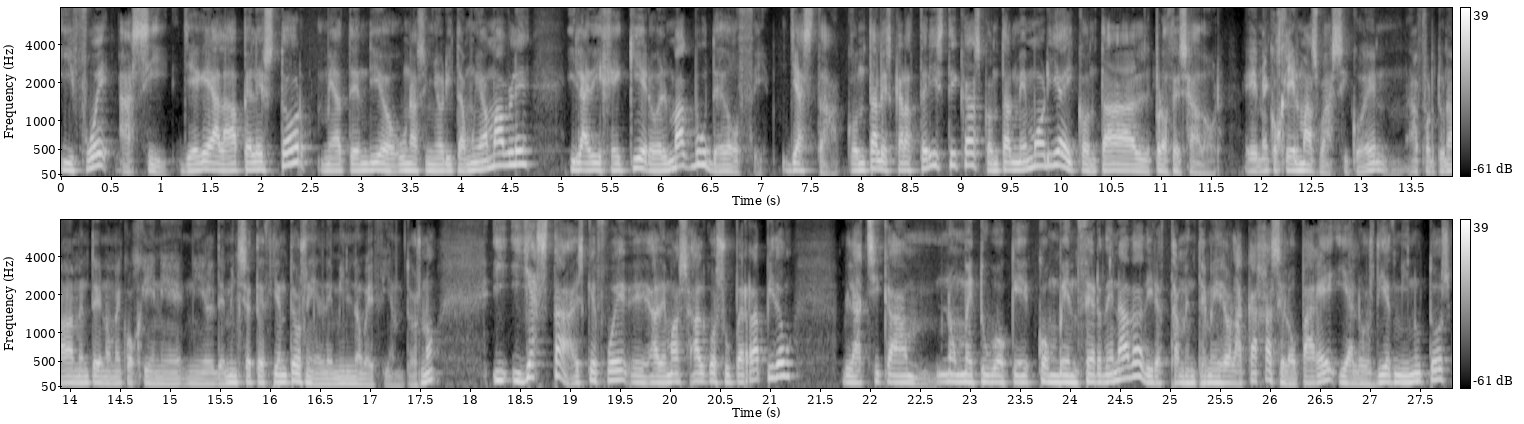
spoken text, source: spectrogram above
Y fue así. Llegué a la Apple Store, me atendió una señorita muy amable y la dije, quiero el MacBook de 12. Ya está, con tales características, con tal memoria y con tal procesador. Eh, me cogí el más básico, ¿eh? Afortunadamente no me cogí ni, el de 1700 ni el de 1900, ¿no? Y, ya está, es que fue eh, además algo súper rápido. La chica no me tuvo que convencer de nada, directamente me dio la caja, se lo pagué y a los 10 minutos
